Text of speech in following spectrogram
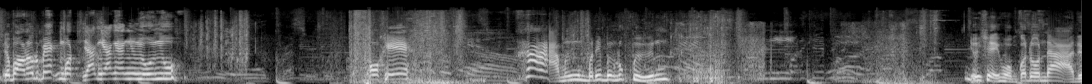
อย่าบอกนะลูกแม็กหมดยังยังยังยังอยู่ยังอยู่ โอเคฮ่ามึงบริบึงลูกปืนอยู่เฉยผมก็โดนด่าดู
